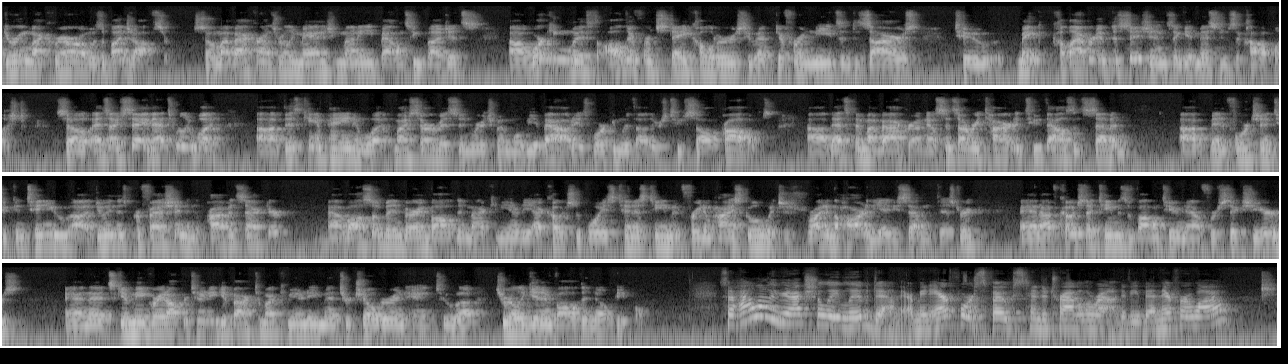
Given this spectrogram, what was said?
during my career, I was a budget officer. So my background is really managing money, balancing budgets, uh, working with all different stakeholders who have different needs and desires to make collaborative decisions and get missions accomplished. So, as I say, that's really what uh, this campaign and what my service in Richmond will be about is working with others to solve problems. Uh, that's been my background. Now, since I retired in 2007, I've been fortunate to continue uh, doing this profession in the private sector. I've also been very involved in my community. I coach the boys tennis team at Freedom High School, which is right in the heart of the 87th district. And I've coached that team as a volunteer now for six years. And it's given me a great opportunity to get back to my community, mentor children, and to, uh, to really get involved and know people. So, how long have you actually lived down there? I mean, Air Force folks tend to travel around. Have you been there for a while?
